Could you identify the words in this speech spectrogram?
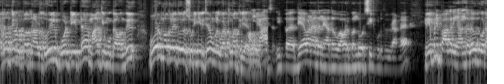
இருநூத்தி முப்பத்தி நாலு தொகுதியிலும் போட்டியிட்ட மதிமுக வந்து ஒரு மக்களை தொகுதியில் சுருங்கிருச்சுன்னா உங்களுக்கு வருத்தமா தெரியாது. இப்ப தேவநாதன் யாதவ் அவருக்கு வந்து ஒரு சீட் கொடுத்துருக்காங்க இது எப்படி பாக்குறீங்க? அந்த அளவுக்கு ஒரு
